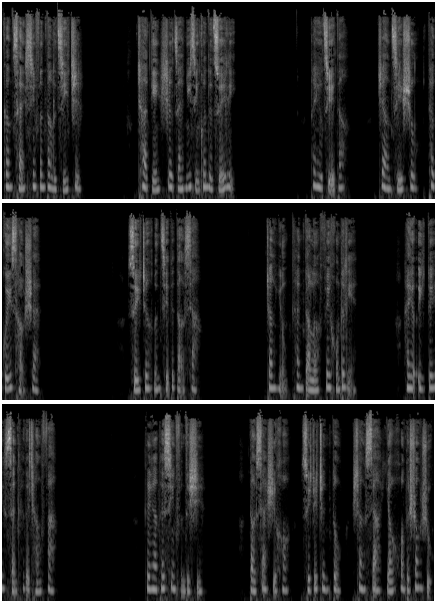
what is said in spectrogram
刚才兴奋到了极致，差点射在女警官的嘴里，但又觉得这样结束太过于草率。随着文杰的倒下，张勇看到了绯红的脸，还有一堆散开的长发。更让他兴奋的是，倒下时候随着震动上下摇晃的双乳。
